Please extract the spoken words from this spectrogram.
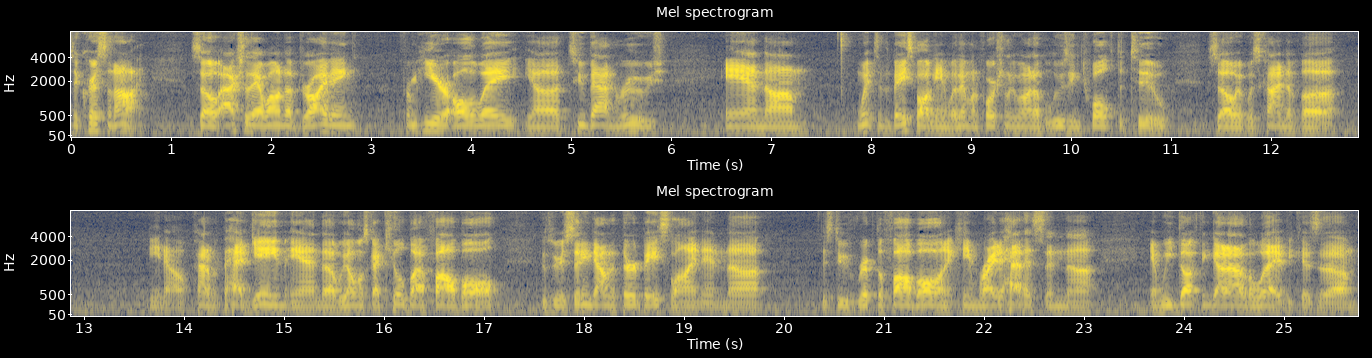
to Chris and I. So actually, I wound up driving from here all the way uh, to Baton Rouge, and um, went to the baseball game with him. Unfortunately, we wound up losing 12 to two, so it was kind of a you know kind of a bad game, and uh, we almost got killed by a foul ball because we were sitting down the third baseline and uh, this dude ripped the foul ball and it came right at us and uh, and we ducked and got out of the way because um,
